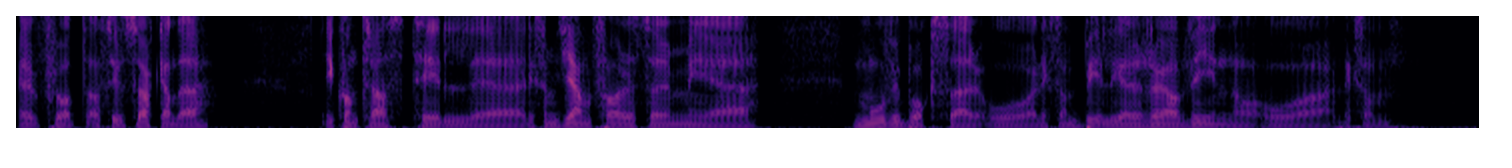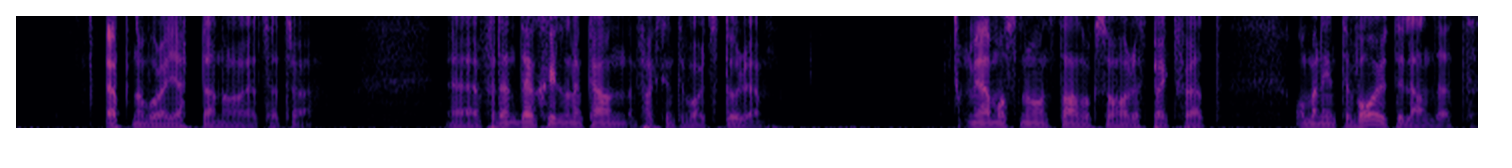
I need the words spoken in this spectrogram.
eh, förlåt, asylsökande i kontrast till eh, liksom jämförelser med movieboxar och liksom billigare rödvin och, och liksom öppna våra hjärtan och etc. Eh, för den, den skillnaden kan faktiskt inte varit större. Men jag måste någonstans också ha respekt för att om man inte var ute i landet,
